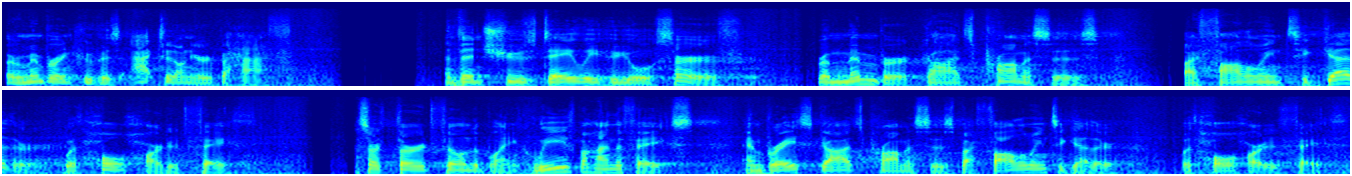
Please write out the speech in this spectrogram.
by remembering who has acted on your behalf, and then choose daily who you will serve, remember God's promises by following together with wholehearted faith. That's our third fill in the blank. Leave behind the fakes, embrace God's promises by following together with wholehearted faith.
